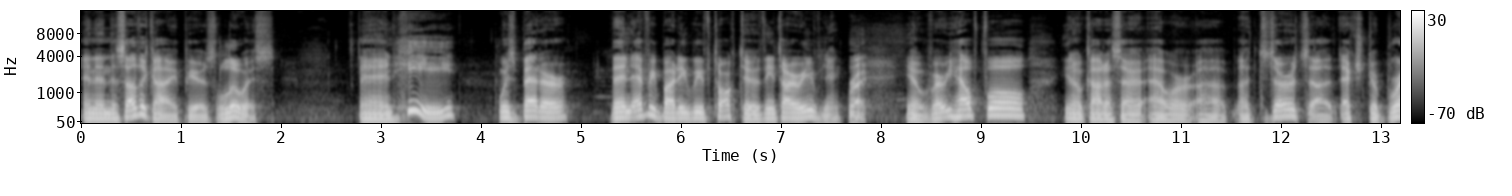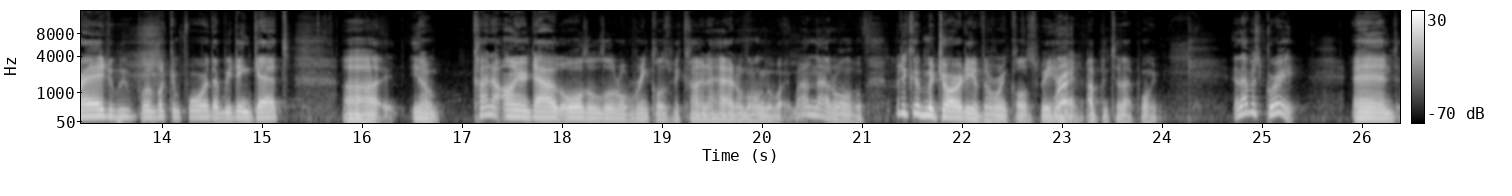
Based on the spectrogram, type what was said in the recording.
and then this other guy appears, Lewis, and he was better than everybody we've talked to the entire evening. Right. You know, very helpful. You know, got us our, our uh, uh, desserts, uh, extra bread we were looking for that we didn't get. Uh, you know, kind of ironed out all the little wrinkles we kind of had along the way. Well, not all of them, but a good majority of the wrinkles we had Right. up until that point. And that was great. And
